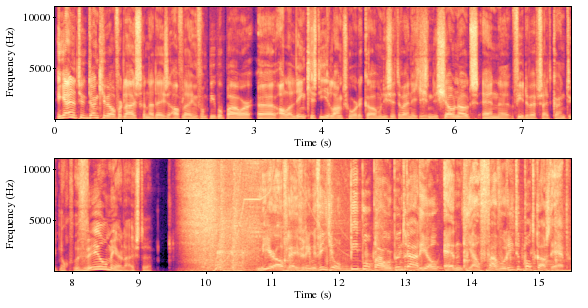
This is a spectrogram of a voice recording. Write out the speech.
En jij natuurlijk, dankjewel voor het luisteren naar deze aflevering van People Power. Eh, alle linkjes die je langs hoorden komen, die zitten wij netjes in de show notes. En eh, via de website kan je natuurlijk nog veel meer luisteren. Meer afleveringen vind je op peoplepower.radio en jouw favoriete podcast app.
